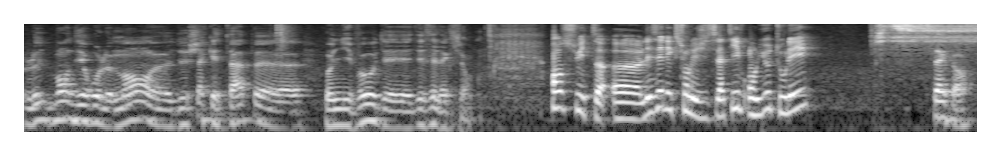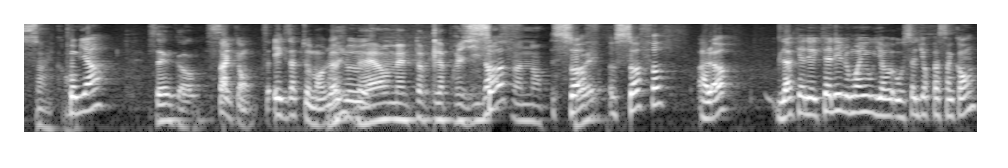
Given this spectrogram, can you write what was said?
le bon déroulement euh, de chaque étape euh, au niveau des, des élections. Ensuite, euh, les élections législatives ont lieu tous les 5 ans. 5 ans. combien 5 ans. 50, exactement. Là, Oui, je... mais en même temps que la présidence Sauf- maintenant. Sauf, sauf, alors, là, quel est, quel est le moyen où, ça dure pas 5 ans?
